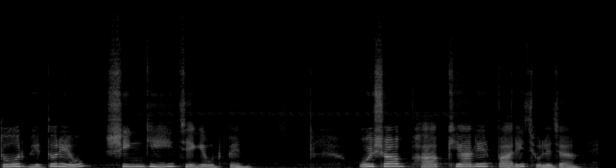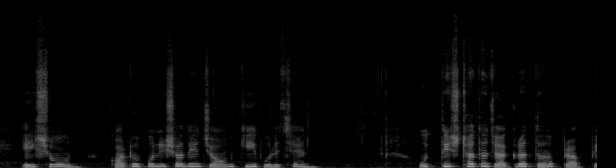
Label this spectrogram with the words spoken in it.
তোর ভেতরেও সিঙ্গি জেগে উঠবেন। ওইসব ভাব খেয়ালের পারে চলে যা। এই শোন, কঠোপনিষদে যম কি বলেছেন? উত্তিষ্ঠত জাগ্রত প্রাপ্য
